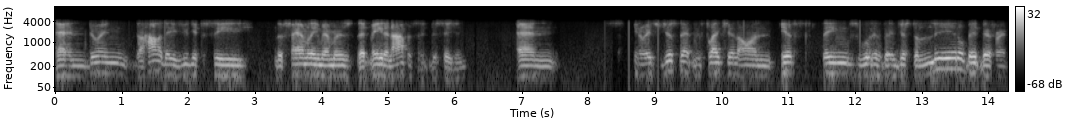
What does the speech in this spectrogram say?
And during the holidays, you get to see the family members that made an opposite decision, and you know, it's just that reflection on if things would have been just a little bit different,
